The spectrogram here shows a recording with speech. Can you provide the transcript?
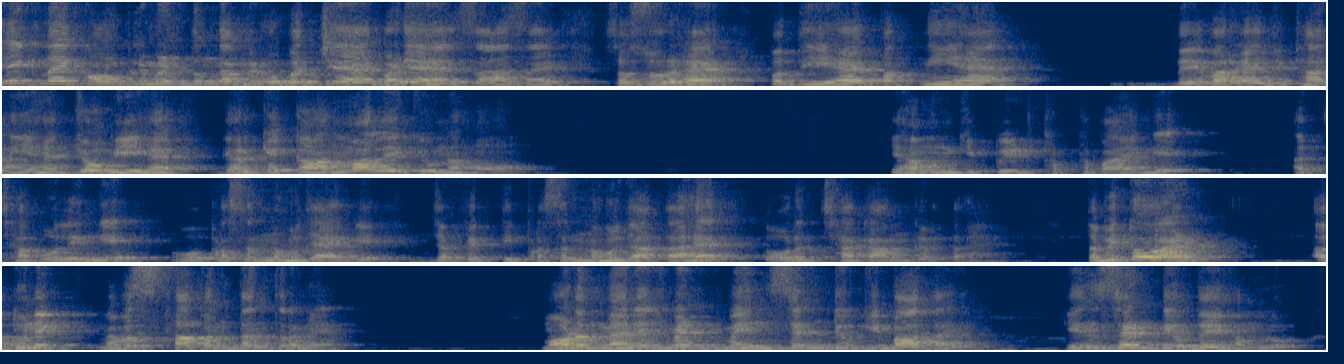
एक ना एक कॉम्प्लीमेंट दूँगा, फिर वो बच्चे हैं, बड़े हैं, सास है, ससुर है, पति है, पत्नी है, देवर है, जिठानी है, जो भी है, घर के काम वाले क्यों ना हो? कि हम उनकी पीठ थपथपाएँगे अच्छा बोलेंगे, वो प्रसन्न हो जाएँगे। जब व्यक्ति प्रसन्न हो जाता है तो और अच्छा काम करता है। तभी तो आधुनिक व्यवस्थापन तंत्र में मॉडर्न मैनेजमेंट में इंसेंटिव की बात आई। कि इंसेंटिव दे हम लोग।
